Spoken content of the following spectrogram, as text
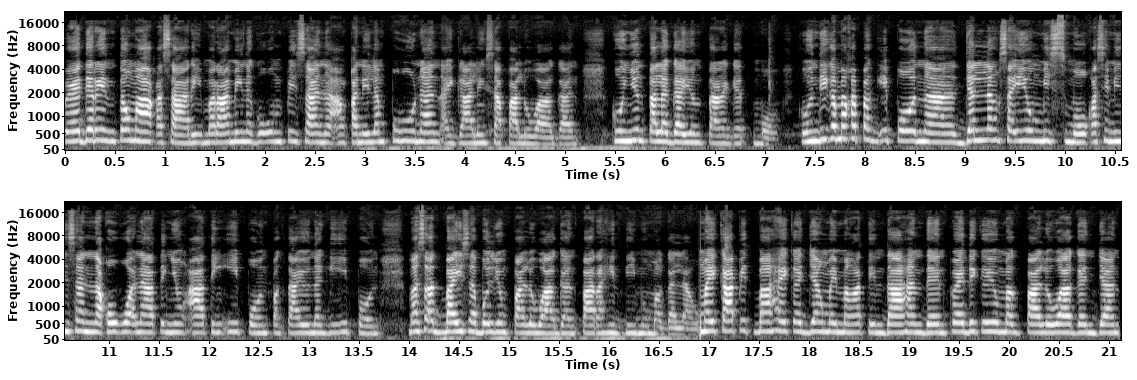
Pwede rin ito mga kasari, maraming nag-uumpisa na ang kanilang puhunan ay galing sa paluwagan. Kung yun talaga yung target mo. Kung hindi ka makapag-ipon na dyan lang sa iyong mismo, kasi minsan nakukuha natin yung ating ipon pag tayo nag-iipon, mas advisable yung paluwagan para hindi mo magalaw. Kung may kapitbahay ka dyan, may mga tindahan din, pwede kayong magpaluwagan dyan.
